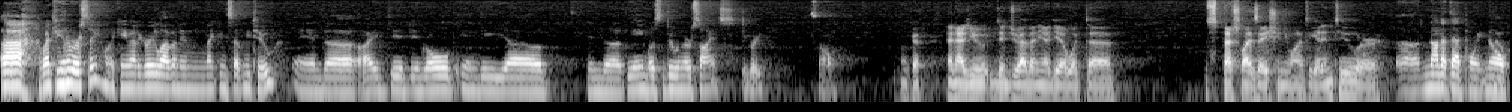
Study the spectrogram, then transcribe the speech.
uh, I went to university when I came out of grade 11 in 1972, and uh, I did enrolled in the uh, in the, the aim was to do a neuroscience degree. So Okay. And had you did you have any idea what uh, specialization you wanted to get into or? Uh, not at that point, no.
